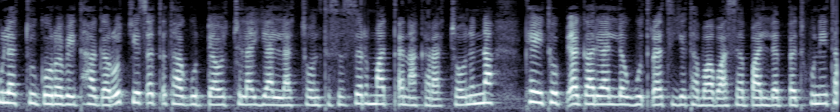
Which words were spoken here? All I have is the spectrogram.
ሁለቱ ጎረቤት ሀገሮች የጸጥታ ጉዳዮች ላይ ያላቸውን ትስስር ማጠናከራቸውንና ከኢትዮጵያ ጋር ያለው ውጥረት እየተባባሰ ባለበት ሁኔታ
